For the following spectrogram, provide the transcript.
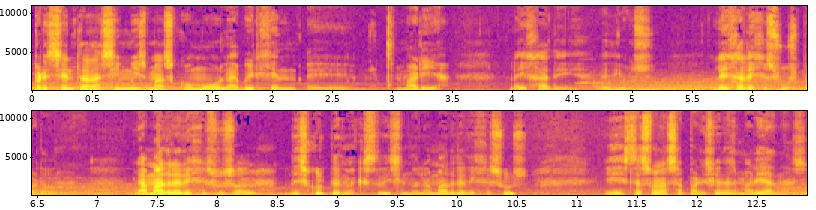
presentan a sí mismas como la Virgen eh, María, la hija de, Dios, la hija de Jesús, perdón, la madre de Jesús, discúlpenme que estoy diciendo, la madre de Jesús, estas son las apariciones marianas.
